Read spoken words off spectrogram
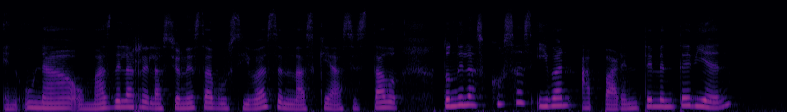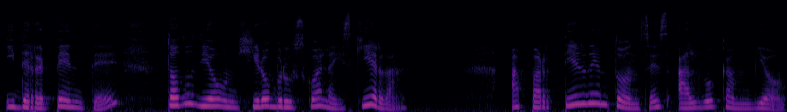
en una o más de las relaciones abusivas en las que has estado donde las cosas iban aparentemente bien y de repente todo dio un giro brusco a la izquierda? A partir de entonces algo cambió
